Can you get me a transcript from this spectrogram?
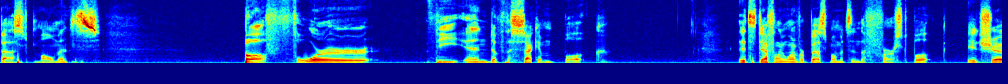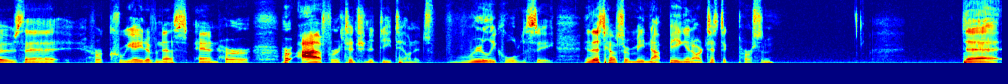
best moments before the end of the second book. It's definitely one of her best moments in the first book. It shows that her creativeness and her her eye for attention to detail and it's really cool to see. And this comes from me not being an artistic person. That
